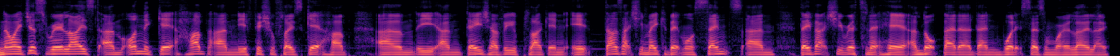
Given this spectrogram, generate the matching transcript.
Now, I just realized um, on the GitHub, um, the official Flows GitHub, um, the um, Deja Vu plugin, it does actually make a bit more sense. Um, they've actually written it here a lot better than what it says on Wololo.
